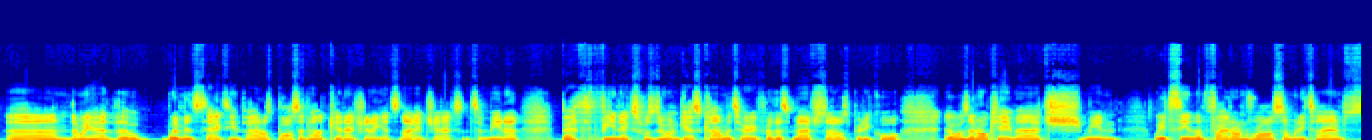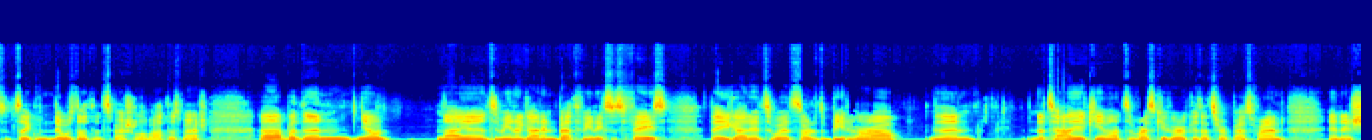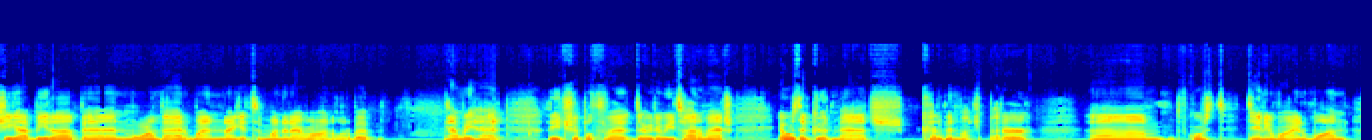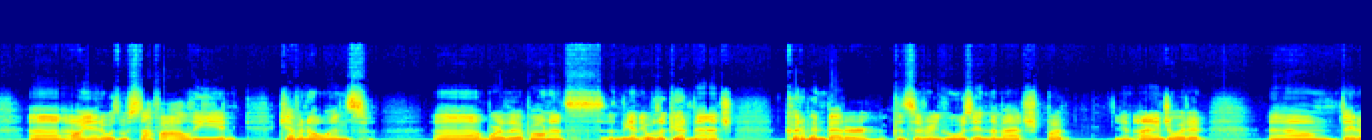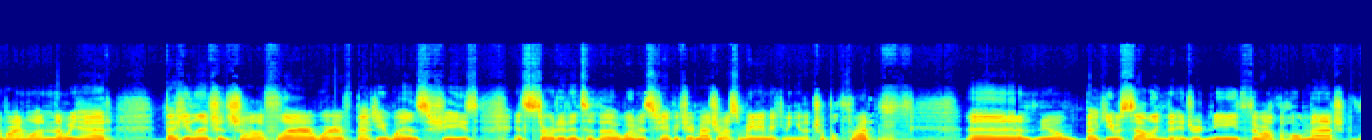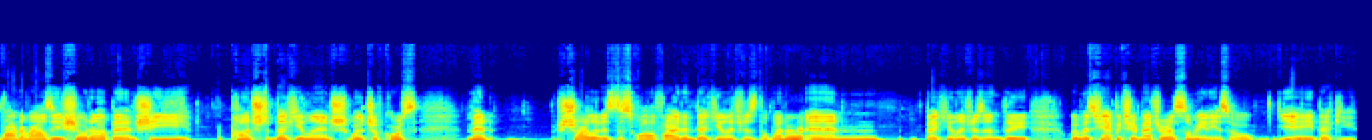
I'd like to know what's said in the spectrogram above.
Um, then we had the women's tag team titles, Boss 'n' Hug Connection against Nia Jax and Tamina. Beth Phoenix was doing guest commentary for this match, so that was pretty cool. It was an okay match. I mean, we'd seen them fight on Raw so many times. It's like there was nothing special about this match. Uh, but then, you know, Nia and Tamina got in Beth Phoenix's face. They got into it, started to beat her up, and Natalya came out to rescue her because that's her best friend, and then she got beat up, and more on that when I get to Monday Night Raw in a little bit. And we had the triple threat WWE title match. It was a good match, could have been much better. Um, of course, Danny Bryan won. Uh, oh yeah, and it was Mustafa Ali and Kevin Owens uh, were the opponents. And Again, it was a good match. Could have been better considering who was in the match, but and I enjoyed it. Um, Daniel Bryan won. And then we had Becky Lynch and Charlotte Flair, where if Becky wins, she's inserted into the Women's Championship match at WrestleMania, making it a triple threat. And, you know, Becky was selling the injured knee throughout the whole match. Ronda Rousey showed up and she punched Becky Lynch, which, of course, meant Charlotte is disqualified and Becky Lynch is the winner, and Becky Lynch is in the Women's Championship match at WrestleMania, so yay, Becky.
